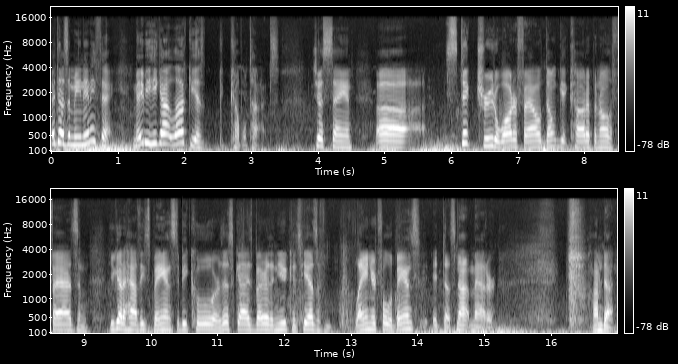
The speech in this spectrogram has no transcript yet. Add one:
It doesn't mean anything. Maybe he got lucky a couple times. Just saying. Uh, stick true to waterfowl. Don't get caught up in all the fads and you got to have these bands to be cool or this guy's better than you because he has a lanyard full of bands. It does not matter. I'm done.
